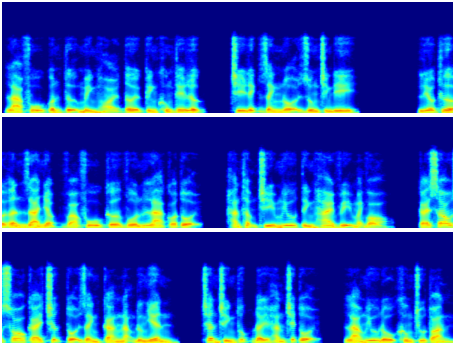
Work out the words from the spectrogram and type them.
là phủ quân tự mình hỏi tới kinh khủng thế lực, chỉ đích danh nội dung chính đi. Liêu thừa ân gia nhập vào phủ cơ vốn là có tội, hắn thậm chí mưu tính hai vị mạnh võ, cái sau so cái trước tội dành càng nặng đương nhiên, chân chính thúc đẩy hắn chết tội, làm mưu đồ không chu toàn,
